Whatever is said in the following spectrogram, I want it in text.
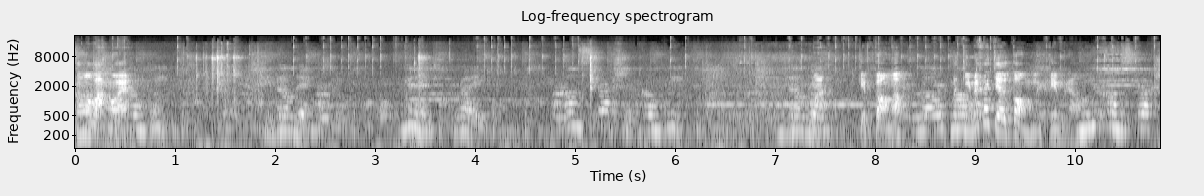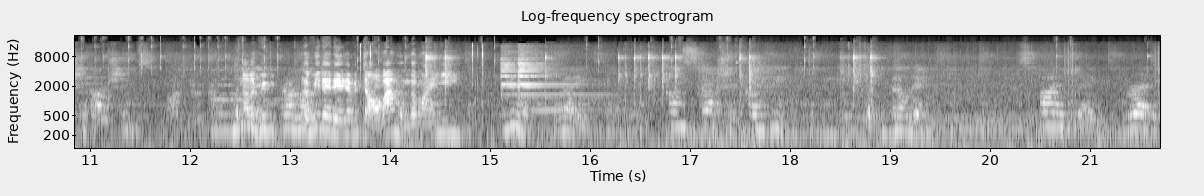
ต้องระวังไว้ Complete. Building. Unit ready. Construction complete. มา Building. เก็บกล่องครับ Low เมื่อกี้ไม่ power. ค่อยเจอกล่องเลยเกมเขา New construction options. แล้วพี่ Unit แล้วพี่เด remote. เดจะมาจ่อบ้านผมทำไม Unit ready. Construction complete. Building. Spy plane ready.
